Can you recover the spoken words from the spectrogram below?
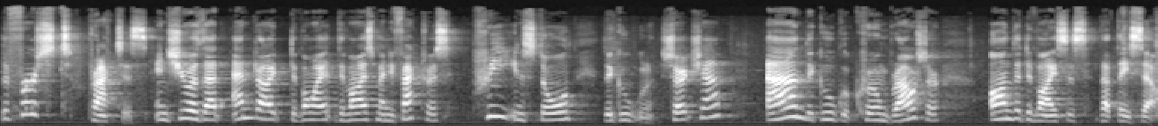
The first practice ensures that Android device manufacturers pre install the Google Search app and the Google Chrome browser on the devices that they sell.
